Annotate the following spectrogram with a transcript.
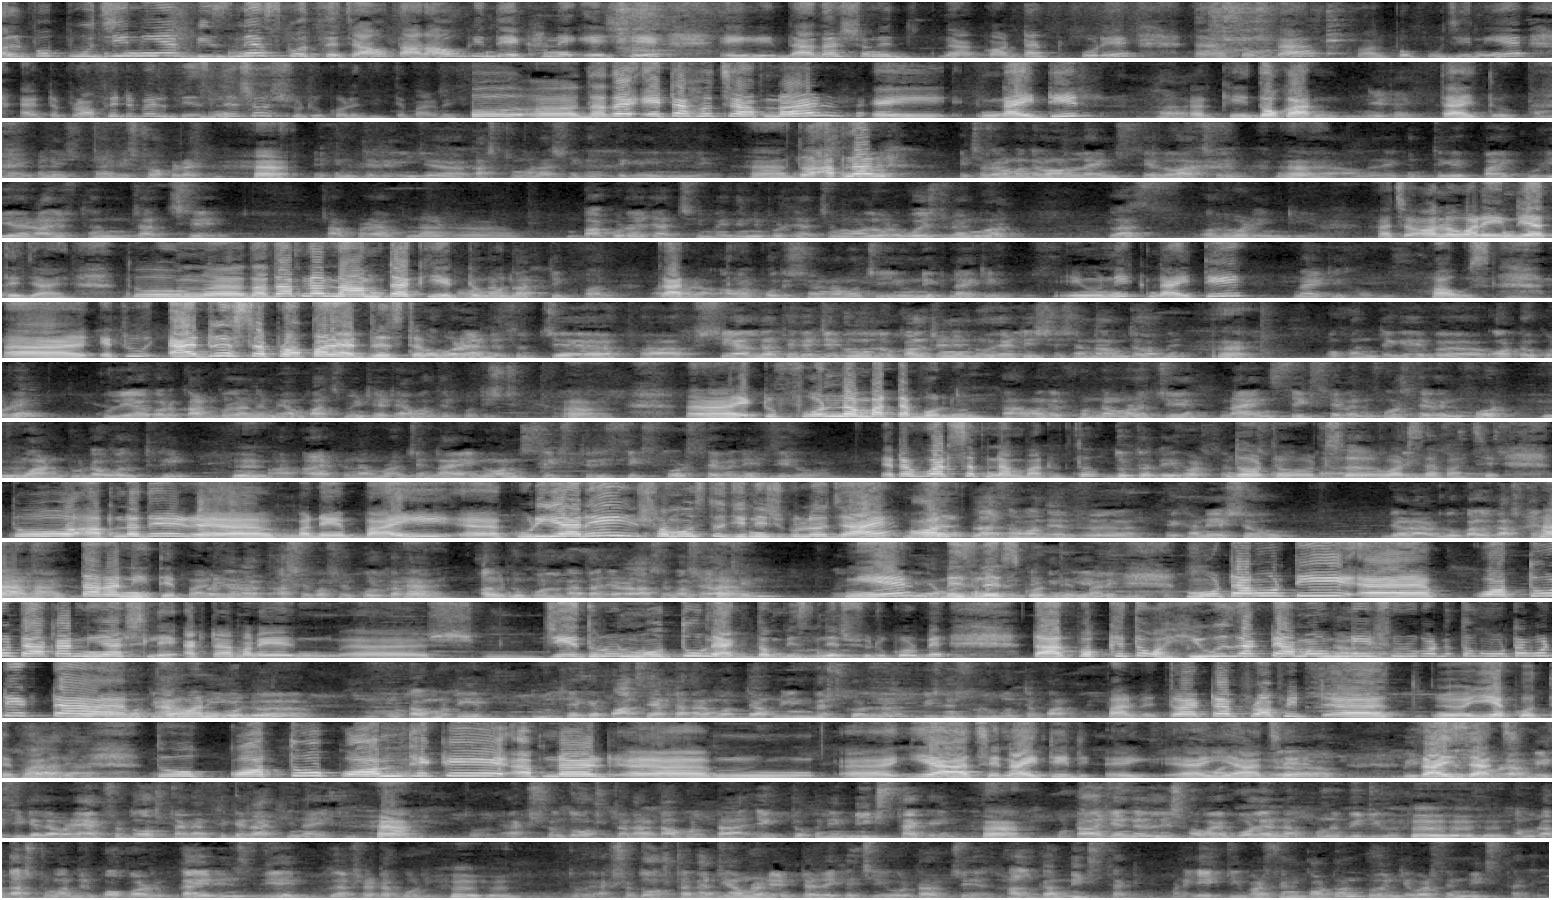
অল্প পুঁজি নিয়ে বিজনেস করতে চাও তারাও কিন্তু এখানে এসে এই দাদার সঙ্গে কন্ট্যাক্ট করে তোমরা অল্প পুঁজি নিয়ে একটা প্রফিটেবল বিজনেসও শুরু করে দিতে পারবে। তো দাদা এটা হচ্ছে আপনার এই নাইটির হ্যাঁ। আর কি দোকান? তাই তো? এখানে স্টক রাখি। হ্যাঁ। এখান থেকেই কাস্টমার আসে এখান থেকেই নিয়ে যায়। হ্যাঁ তো আপনার এছাড়া আমাদের অনলাইন সেলও আছে। হ্যাঁ। আমাদের এখান থেকে পাই কুরিয়ার রাজস্থান যাচ্ছে। তারপরে আপনার বাঁকুড়া যাচ্ছে মেদিনীপুর যাচ্ছে all over West Bengal plus all over India আচ্ছা অল ওভার ইন্ডিয়াতে যায়। তো দাদা আপনার নামটা কি একটু বলুন? কার্তিক পাল। আমার- প্রতিষ্ঠানের নাম হচ্ছে unique nighty house unique nighty nighty house house একটু অ্যাড্রেসটা প্রপার অ্যাড্রেসটা বলুন। অ্যাড্রেস হচ্ছে শিয়ালদা থেকে যে কোনো লোকাল ট্রেনে নৈহাটি স্টেশন নামতে হবে। হ্যাঁ। ওখান থেকে অটো করে কুলিয়াগড় কাঠগোলা নেমে পাঁচ মিনিট হেঁটে আমাদের প্রতিষ্ঠান। হ্যাঁ, একটু ফোন নাম্বারটা বলুন। হ্যাঁ আমাদের ফোন নাম্বার হচ্ছে nine six seven four seven four one two double three. আর আরেকটা নাম্বার হচ্ছে nine one six three six four seven eight zero one. এটা হোয়াটসঅ্যাপ নাম্বার তো? দুটোতেই হোয়াটসঅ্যাপ দুটো হোয়াটসঅ্যাপ আছে। তো আপনাদের মানে বাই কুরিয়ারেই সমস্ত জিনিসগুলো যায়। অল প্লাস আমাদের এখানে এসেও যারা লোকাল কাস্টমার হ্যাঁ হ্যাঁ তারা নিতে পারে। যারা আশেপাশে কলকাতা হ্যাঁ, কলকাতা যারা আশেপাশে হ্যাঁ, আছেন নিয়ে বিজনেস করতে পারে। মোটামুটি কত টাকা নিয়ে আসলে একটা মানে যে ধরুন নতুন একদম বিজনেস শুরু করবে তার পক্ষে তো হিউজ একটা অ্যামাউন্ট নিয়ে শুরু করে তো মোটামুটি একটা অ্যামাউন্ট বলুন। মোটামুটি দু থেকে পাঁচ হাজার টাকার মধ্যে আপনি ইনভেস্ট করলে বিজনেস শুরু করতে পারবেন। পারবে। তো একটা প্রফিট ইয়ে করতে পারবে। হ্যাঁ, হ্যাঁ, তো কত কম থেকে আপনার ইয়ে আছে নাইটির ইয়ে আছে? প্রাইস আছে। বেসিক্যালি আমরা একশো দশ টাকা থেকে রাখি নাইটি হ্যাঁ। তো একশো দশ টাকার কাপড়টা একটুখানি মিক্স থাকে। হ্যাঁ। ওটা জেনারেলি সবাই বলে না কোনো ভিডিও আমরা কাস্টমারদের প্রপার গাইডেন্স দিয়ে ব্যবসাটা করি। তো একশো দশ টাকার যে আমরা রেটটা রেখেছি ওটা হচ্ছে হালকা মিক্স থাকে। মানে eighty percent cotton twenty percent mix থাকে।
